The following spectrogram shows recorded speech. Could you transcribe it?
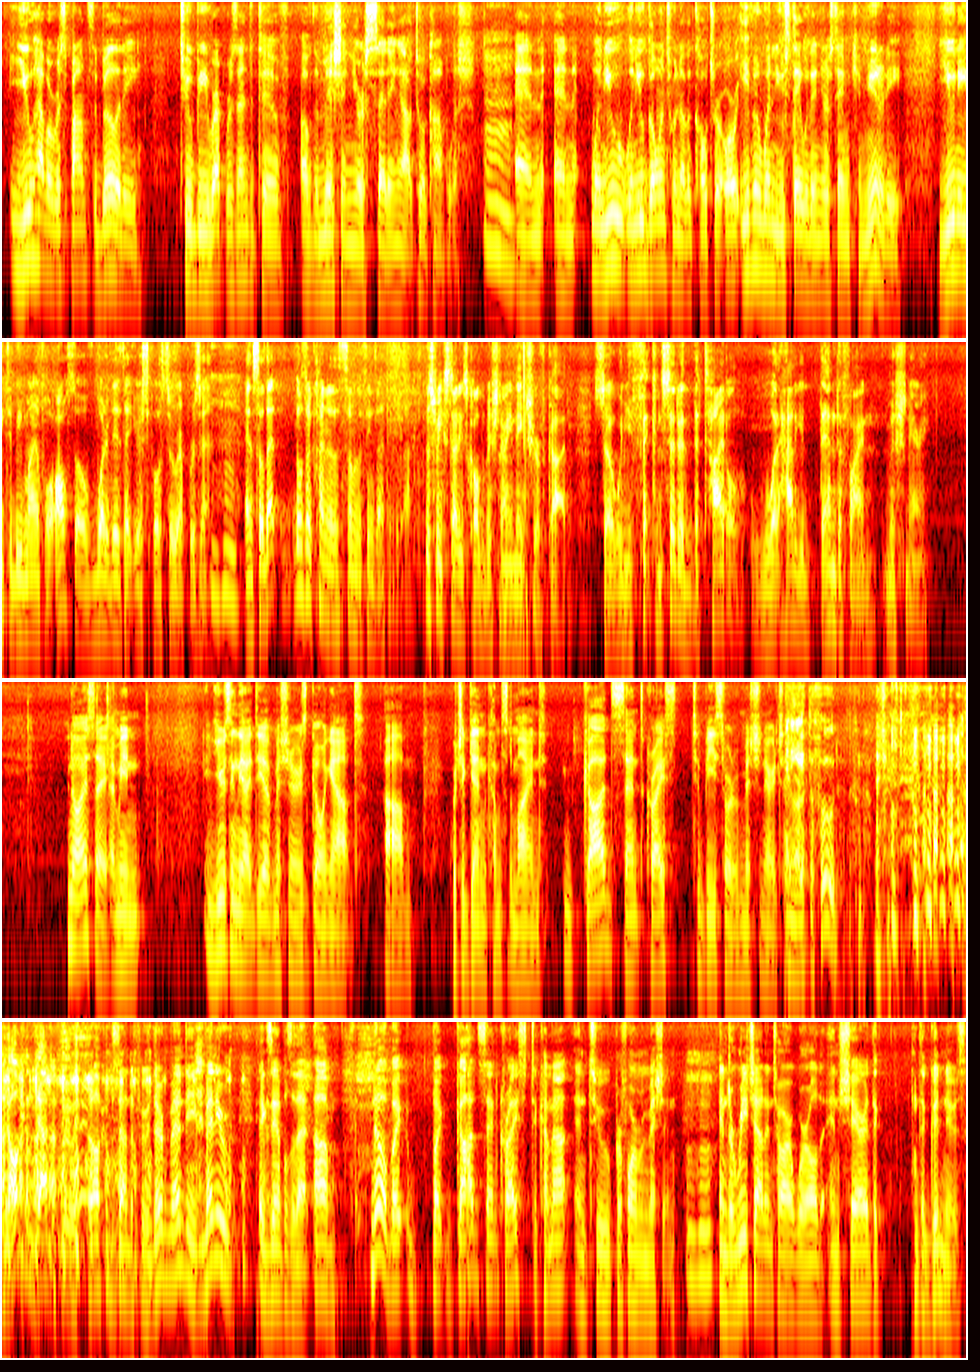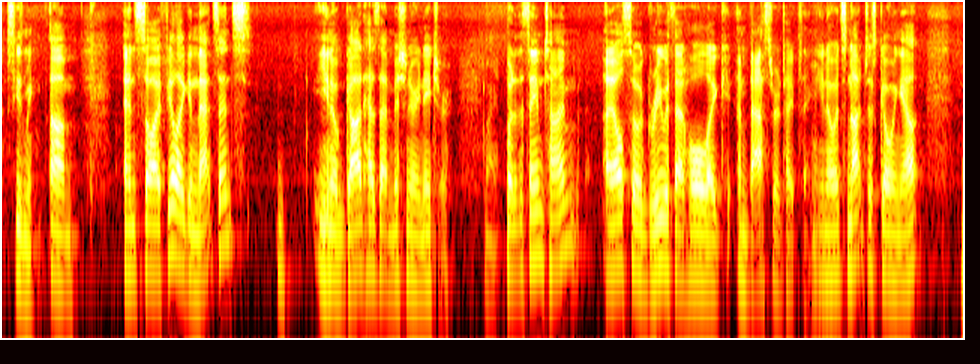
you have a responsibility to be representative of the mission you're setting out to accomplish. Mm. And and when you when you go into another culture or even when you stay within your same community, you need to be mindful also of what it is that you're supposed to represent. Mm-hmm. And so that those are kind of some of the things I think about. This week's study is called The Missionary Nature of God. So when you th- consider the title, what, how do you then define missionary? You know, I say, I mean, using the idea of missionaries going out, um, which again comes to mind, God sent Christ to be sort of missionary to And he ate the food. it all comes down to food. It all comes down to food. There are many, many examples of that. Um, no, but but God sent Christ to come out and to perform a mission, mm-hmm. and to reach out into our world and share the the good news. Excuse me. Um, and so I feel like in that sense, you know, God has that missionary nature. Right. But at the same time, I also agree with that whole like ambassador type thing. You know, it's not just going out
